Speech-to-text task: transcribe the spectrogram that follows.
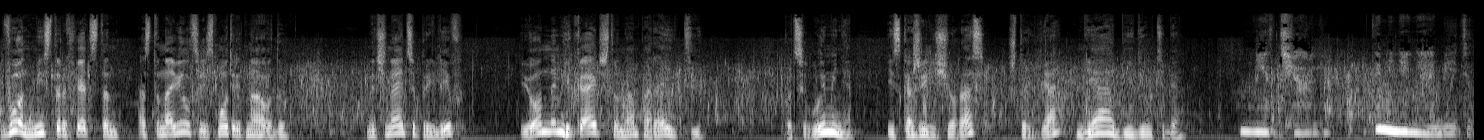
Вон мистер Хедстон остановился и смотрит на воду. Начинается прилив, и он намекает, что нам пора идти. Поцелуй меня и скажи еще раз, что я не обидел тебя. Нет, Чарли, ты меня не обидел.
